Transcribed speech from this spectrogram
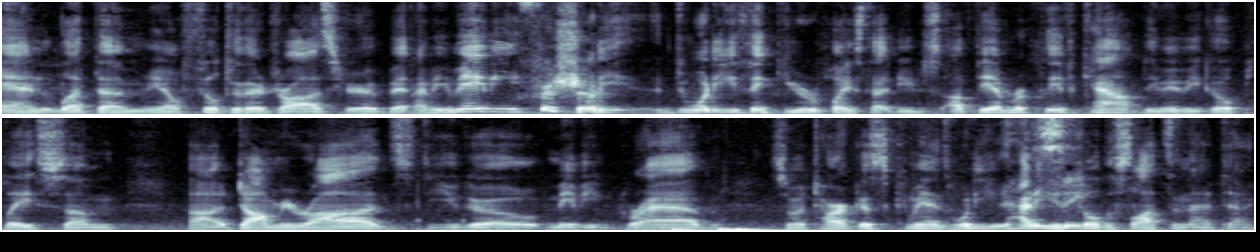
and let them you know filter their draws here a bit. I mean, maybe For sure. What do you what do you think you replace that? Do you just up the Embercleave count? Do you maybe go play some uh, Domri Rades? Do you go maybe grab some Atarka's commands? What do you how do you See- fill the slots in that deck?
